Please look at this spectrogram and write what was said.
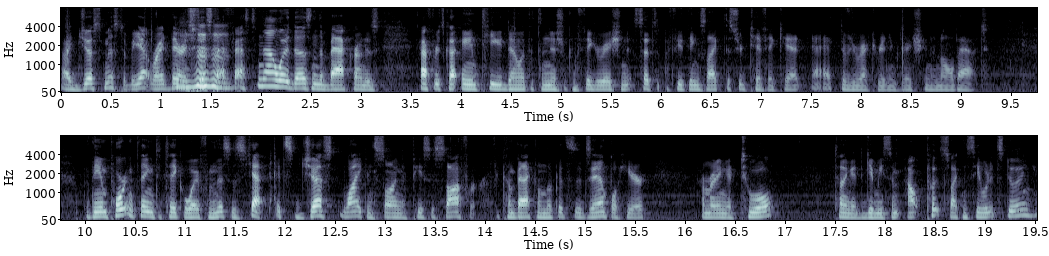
I just missed it, but yeah, right there. It's just that fast. And now what it does in the background is, after it's got AMT done with its initial configuration, it sets up a few things like the certificate, Active Directory integration, and all that. But the important thing to take away from this is, yeah, it's just like installing a piece of software. If you come back and look at this example here, I'm running a tool, telling it to give me some output so I can see what it's doing.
